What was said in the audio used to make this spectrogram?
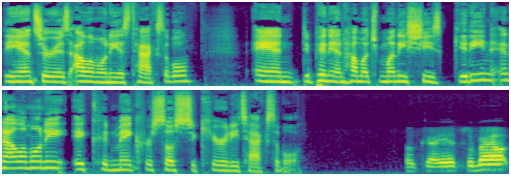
the answer is alimony is taxable. And depending on how much money she's getting in alimony, it could make her Social Security taxable. Okay, it's about,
